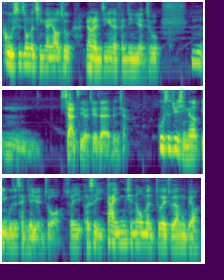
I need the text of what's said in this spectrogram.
故事中的情感要素让人惊艳的分镜演出，嗯嗯，下次有机会再来分享。故事剧情呢，并不是承接原作，所以而是以大荧幕前的我们作为主要目标，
